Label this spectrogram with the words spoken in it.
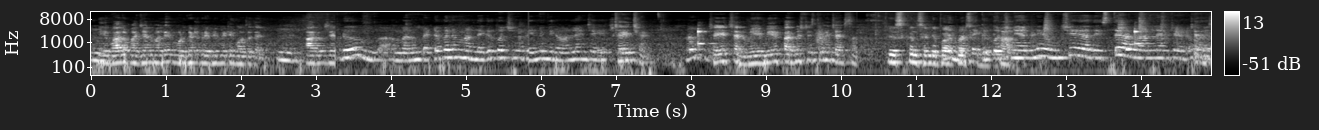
Mm. ఇవాళ మధ్యాహ్నం మళ్ళీ మూడు గంటలకు రివ్యూ మీటింగ్ అవుతుందండి. ఆ రోజు ఇప్పుడు మనం పెట్టబోయిన మన దగ్గరకు వచ్చినప్పుడు మీరు ఆన్లైన్ చేయొచ్చు చేయొచ్చండి. చేయొచ్చండి. మీ మీరు పర్మిషన్ ఇస్తే మేము చేస్తాం. తీసుకొని మన డిపార్ట్మెంట్స్ దగ్గరకు వచ్చినవన్నీ ఉంచి అది ఇస్తే అది ఆన్లైన్ చేయడం.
